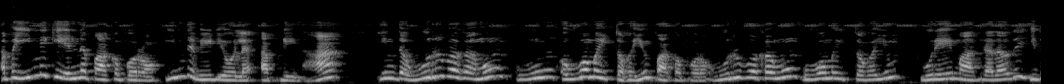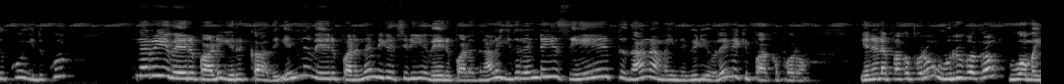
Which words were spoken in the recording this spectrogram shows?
அப்ப இன்னைக்கு என்ன பார்க்க போறோம்? இந்த வீடியோல அப்படின்னா இந்த உருவகமும் உம் உவமை தொகையும் பார்க்க போறோம். உருவகமும் உவமை தொகையும் ஒரே மாதிரி அதாவது இதுக்கும் இதுக்கும் நிறைய வேறுபாடு இருக்காது. என்ன வேறுபாடுன்னா மிகச்சிறிய வேறுபாடு. அதனால இது ரெண்டையும் சேர்த்து தான் நம்ம இந்த வீடியோவில் இன்னைக்கு பார்க்க போகிறோம் என்னென்ன பார்க்க போகிறோம் உருவகம் உவமை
